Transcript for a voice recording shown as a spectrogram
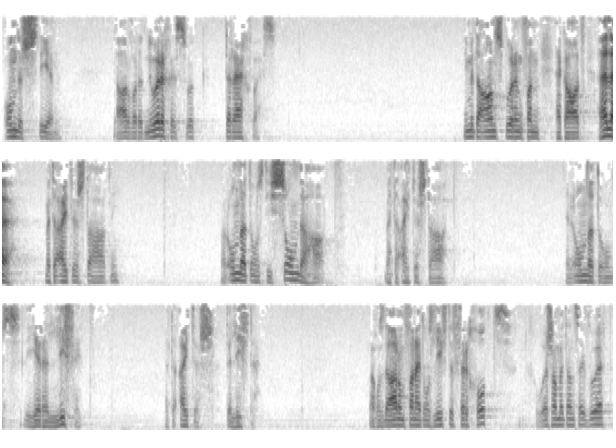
ondersteun daar waar dit nodig is ook teregwys. Nie met 'n aansporing van ek haat hulle met 'n uiterste haat nie. Maar omdat ons die sonde haat met 'n uiterste haat. En omdat ons die Here liefhet met 'n uiterste liefde. Mag ons daarom vanuit ons liefde vir God, gehoorsaamheid aan sy woord,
